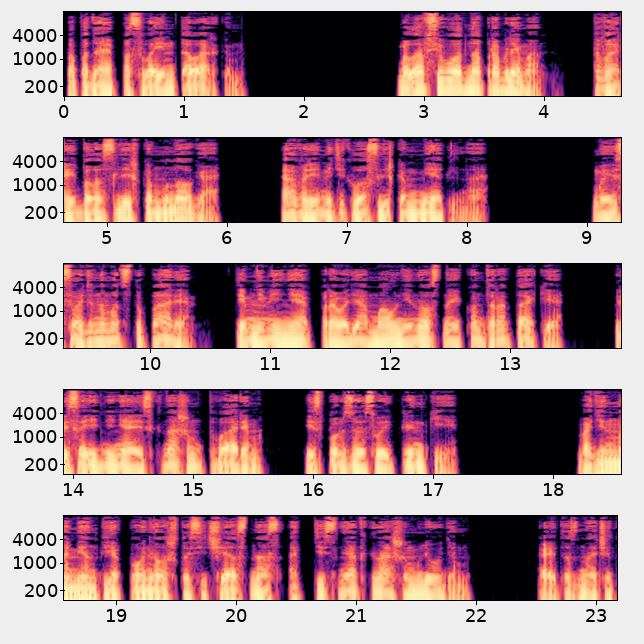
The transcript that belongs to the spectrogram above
попадая по своим товаркам. Была всего одна проблема. Тварей было слишком много, а время текло слишком медленно. Мы с Одином отступали, тем не менее, проводя молниеносные контратаки, присоединяясь к нашим тварям, используя свои клинки. В один момент я понял, что сейчас нас оттеснят к нашим людям, а это значит,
